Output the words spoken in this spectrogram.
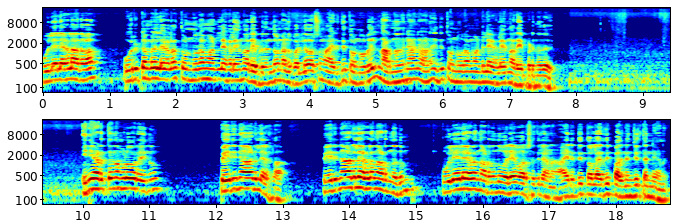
പുലയ ലഹള അഥവാ ഊരുട്ടമ്പല ലഹള തൊണ്ണൂറാം ആണ്ട് ലഹള എന്ന് അറിയപ്പെടുന്നത് എന്തുകൊണ്ടാണ് കൊല്ലവർഷം ആയിരത്തി തൊണ്ണൂറിൽ നടന്നതിനാലാണ് ഇത് തൊണ്ണൂറാം ആണ്ട് ലഹള എന്ന് അറിയപ്പെടുന്നത്? ഇനി അടുത്ത നമ്മൾ പറയുന്നു പെരിനാട് ലഹള. പെരിനാട് ലഹള നടന്നതും പുലേ ലഹള നടന്നതും ഒരേ വർഷത്തിലാണ്. ആയിരത്തി തൊള്ളായിരത്തി പതിനഞ്ചിൽ തന്നെയാണ്.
